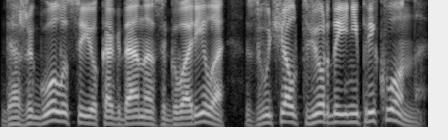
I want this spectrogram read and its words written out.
Даже голос ее, когда она заговорила, звучал твердо и непреклонно.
